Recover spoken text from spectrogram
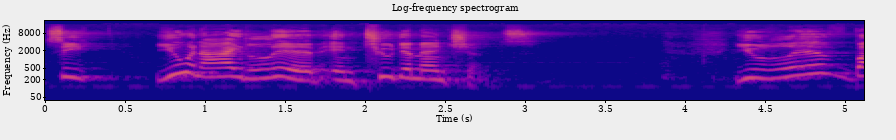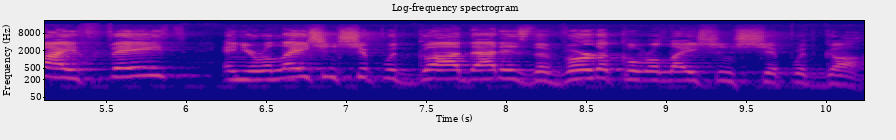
See, you and I live in two dimensions. You live by faith and your relationship with God, that is the vertical relationship with God.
